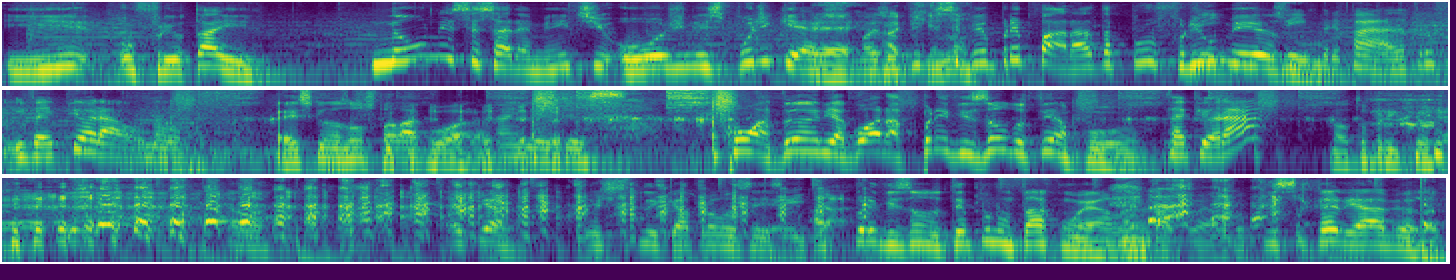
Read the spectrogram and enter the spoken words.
e o frio tá aí. Não necessariamente hoje nesse podcast, É, mas eu vi que você não. veio preparada pro frio Vim- mesmo. Vim preparada pro E vai piorar ou não? É isso que nós vamos falar agora. Ai, meu Deus. Com a Dani, agora a previsão do tempo. Vai piorar? Não, tô brincando. É que, ó, deixa eu explicar pra vocês. A previsão do tempo não tá com ela. Não tá com ela. Eu quis sacanear, meu. Vamos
